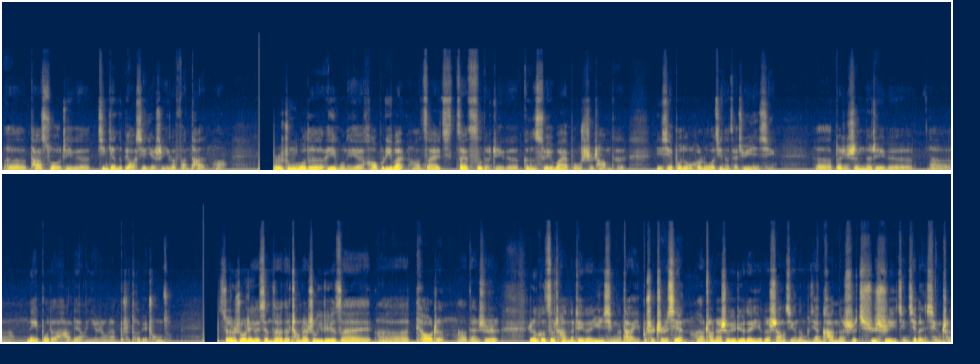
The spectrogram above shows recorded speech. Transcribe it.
呃，它所这个今天的表现也是一个反弹啊，而中国的 A 股呢也毫不例外啊，再再次的这个跟随外部市场的一些波动和逻辑呢再去运行，呃，本身的这个呃内部的含量也仍然不是特别充足。虽然说这个现在的长债收益率在呃调整啊，但是任何资产的这个运行呢，它也不是直线啊。长债收益率的一个上行呢，目前看呢是趋势已经基本形成，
